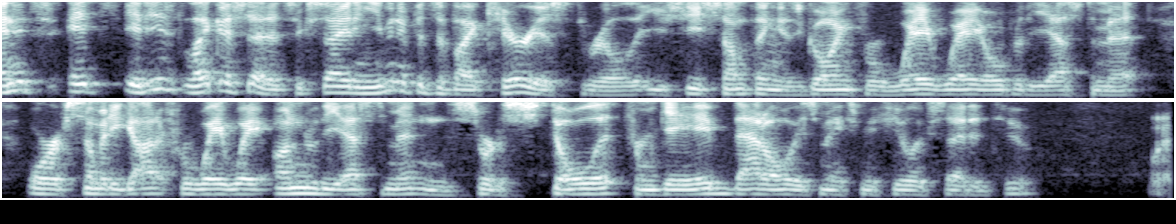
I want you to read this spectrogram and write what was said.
and it's it's it is like I said, it's exciting. Even if it's a vicarious thrill that you see something is going for way way over the estimate, or if somebody got it for way way under the estimate and sort of stole it from Gabe, that always makes me feel excited too. Well,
